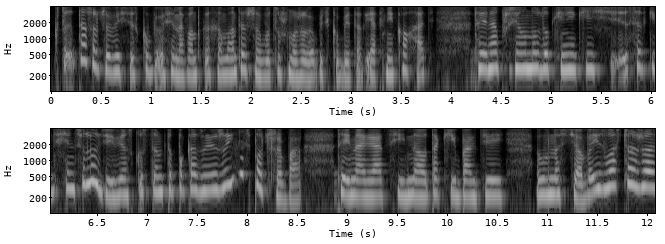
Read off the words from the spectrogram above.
który też oczywiście skupił się na wątkach romantycznych, bo cóż może robić kobieta, jak nie kochać, to jednak przyciągnął do kin jakieś setki tysięcy ludzi. W związku z tym to pokazuje, że jest potrzeba tej narracji, no takiej bardziej równościowej. Zwłaszcza, że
